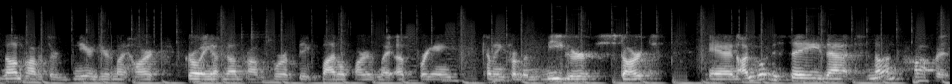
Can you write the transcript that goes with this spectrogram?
nonprofits are near and dear to my heart. Growing up, nonprofits were a big, vital part of my upbringing, coming from a meager start. And I'm going to say that nonprofits,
